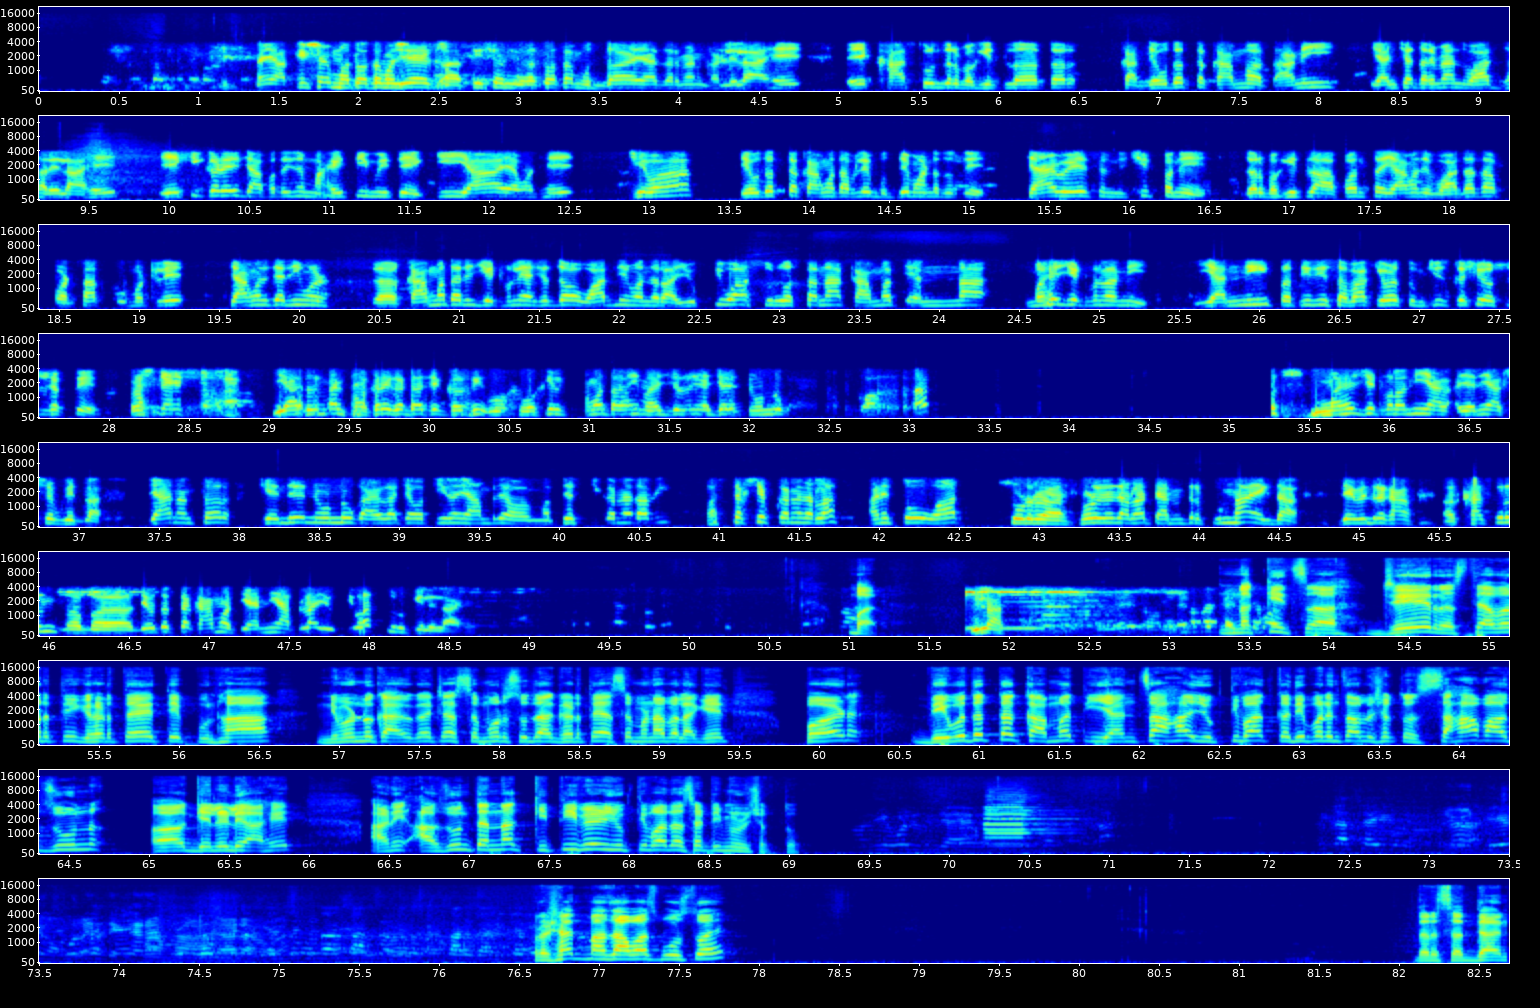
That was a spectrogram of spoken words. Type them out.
नाही अतिशय महत्वाचं म्हणजे अतिशय महत्त्वाचा मुद्दा या दरम्यान घडलेला आहे. एक खास करून जर बघितलं तर का देवदत्त कामत आणि यांच्या दरम्यान वाद झालेला आहे. एकीकडे ज्या पद्धतीने माहिती मिळते की या यामध्ये जेव्हा देवदत्त कामत आपले मुद्दे मांडत होते त्यावेळेस निश्चितपणे जर बघितलं आपण तर यामध्ये वादाचा पडसाद उमटले. त्यामध्ये त्यांनी कामत आणि जेठमलानी यांच्यात जेव्हा वाद निर्माण झाला. युक्तिवाद सुरू असताना कामत यांना महेश जेठमलानी यांनी प्रतिनिधी सभा केवळ तुमचीच कशी असू शकते? प्रश्न या दरम्यान ठाकरे गटाचे कवी वकील कामत आणि महेश जेठमलानी यांच्या निवडणूक महेश जेठमलानी यांनी आक्षेप घेतला. त्यानंतर केंद्रीय निवडणूक आयोगाच्या वतीनं यामध्ये मध्यस्थी करण्यात आली हस्तक्षेप करण्यात आला आणि तो वाद सोडला सोडवण्यात आला. त्यानंतर पुन्हा एकदा देवेंद्र खास करून देवदत्त कामत यांनी आपला युक्तिवाद सुरू केलेला आहे. बर. नक्कीच जे रस्त्यावरती घडतंय ते पुन्हा निवडणूक आयोगाच्या समोर सुद्धा घडतंय असं म्हणावं लागेल. पण देवदत्त कामत यांचा हा युक्तिवाद कधीपर्यंत चालू शकतो? सहा वाजून गेलेले आहेत आणि अजून त्यांना किती वेळ युक्तिवादासाठी मिळू शकतो? प्रशांत माझा आवाज पोहोचतोय? तर सध्या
